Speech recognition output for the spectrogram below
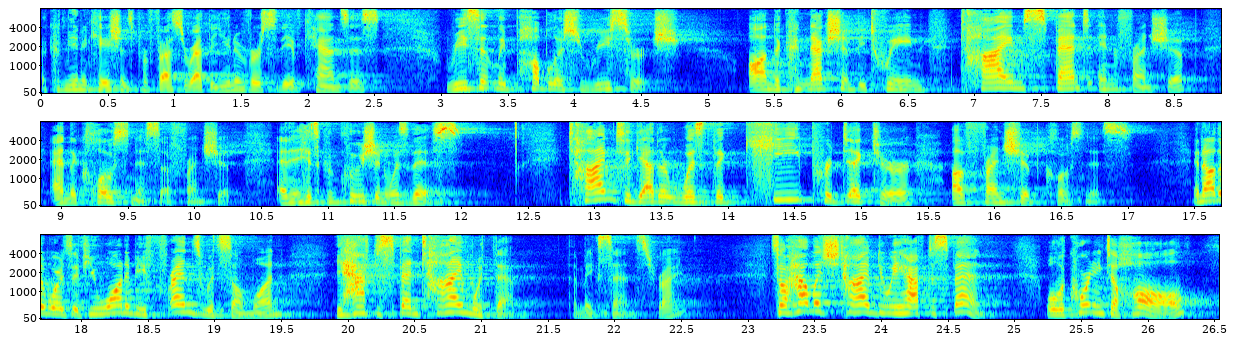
a communications professor at the University of Kansas, recently published research on the connection between time spent in friendship and the closeness of friendship. And his conclusion was this time together was the key predictor of friendship closeness. In other words, if you want to be friends with someone, you have to spend time with them. That makes sense, right? So, how much time do we have to spend? Well, according to Hall,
